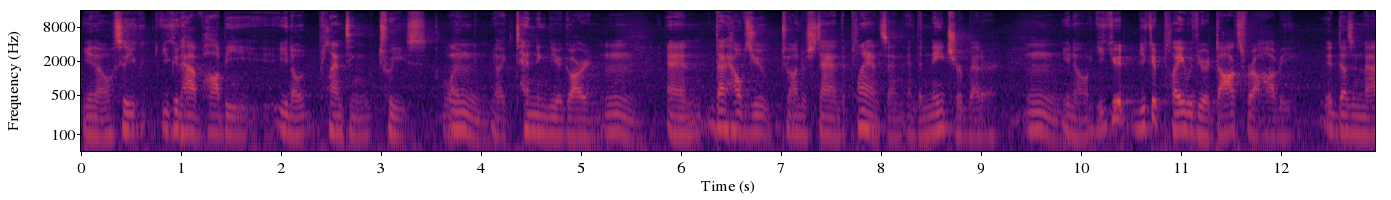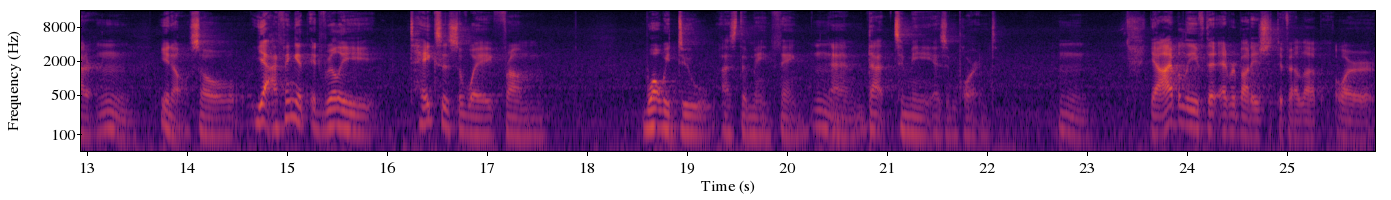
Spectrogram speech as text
You know, so you you could have hobby, you know, planting trees, like Mm. like tending to your garden, Mm. And that helps you to understand the plants and, and the nature better. Mm. You know, you could you could play with your dogs for a hobby. It doesn't matter. Mm. You know, so yeah, I think it, it really takes us away from what we do as the main thing, Mm. and that to me is important. Mm. Yeah, I believe that everybody should develop or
